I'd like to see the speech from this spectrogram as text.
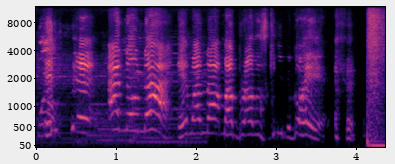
Well, he said, I know not. Am I not my brother's keeper? Go ahead.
